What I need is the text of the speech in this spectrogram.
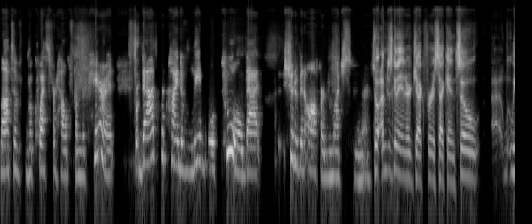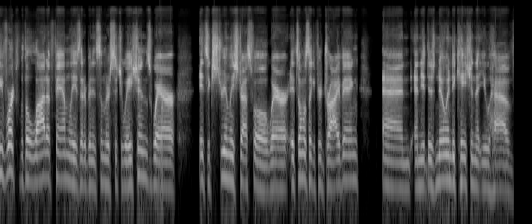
lots of requests for help from the parent For- that's the kind of legal tool that should have been offered much sooner So I'm just going to interject for a second. So uh, we've worked with a lot of families that have been in similar situations where it's extremely stressful. Where it's almost like if you're driving and and there's no indication that you have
